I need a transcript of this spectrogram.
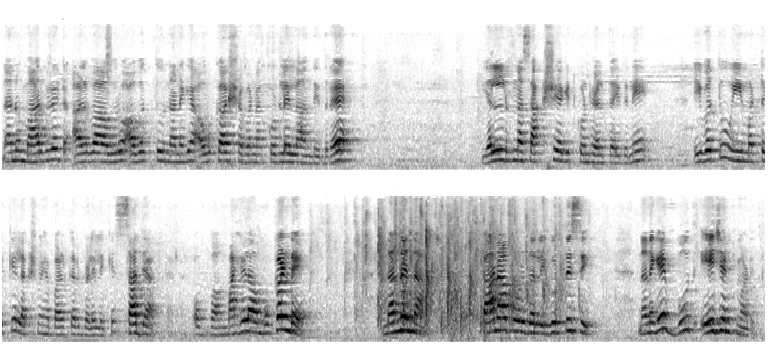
ನಾನು ಮಾರ್ಗರೆಟ್ ಆಳ್ವಾ ಅವರು, ಅವತ್ತು ನನಗೆ ಅವಕಾಶವನ್ನ ಕೊಡಲಿಲ್ಲ ಅಂದಿದ್ರೆ ಎಲ್ಲರನ್ನ ಸಾಕ್ಷಿಯಾಗಿಟ್ಕೊಂಡು ಹೇಳ್ತಾ ಇದ್ದೀನಿ. ಇವತ್ತು ಈ ಮಟ್ಟಕ್ಕೆ ಲಕ್ಷ್ಮೀ ಹೆಬ್ಬಾಳ್ಕರ್ ಬೆಳೀಲಿಕ್ಕೆ ಸಾಧ್ಯ ಆಗ್ತಾ ಇಲ್ಲ. ಒಬ್ಬ ಮಹಿಳಾ ಮುಖಂಡೆ ನನ್ನನ್ನು ಖಾನಾಪುರದಲ್ಲಿ ಗುರುತಿಸಿ ನನಗೆ ಬೂತ್ ಏಜೆಂಟ್ ಮಾಡಿದ್ರು.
